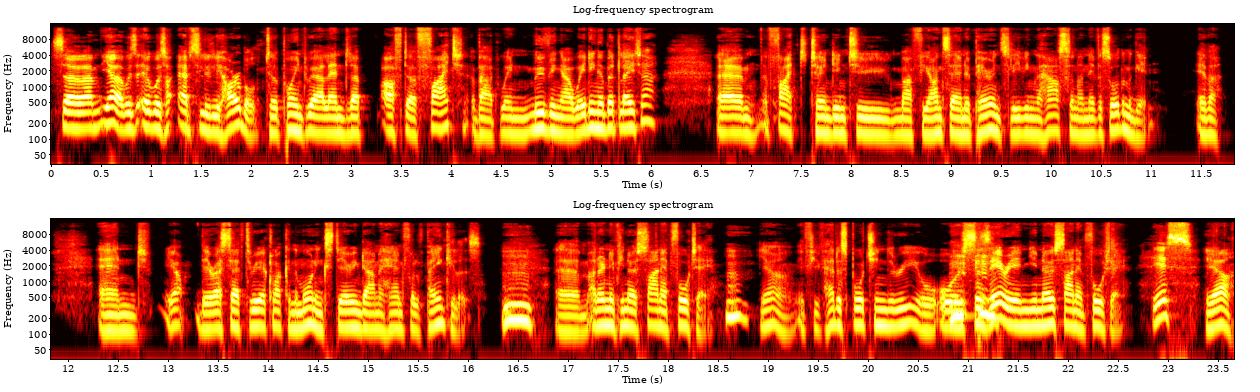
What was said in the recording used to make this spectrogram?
So um, yeah, it was it was absolutely horrible to a point where I ended up after a fight about when moving our wedding a bit later. Um, a fight turned into my fiance and her parents leaving the house, and I never saw them again, ever. And yeah, there I sat three o'clock in the morning staring down a handful of painkillers. Um, I don't know if you know Synap Forte. Yeah, if you've had a sports injury or, or a cesarean, you know Synap Forte. Yes. Yeah,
